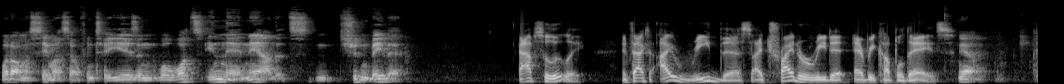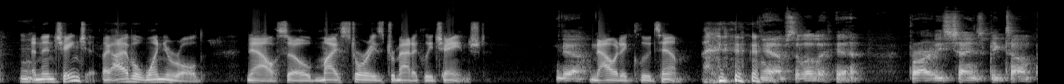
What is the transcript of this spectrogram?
what do I want to see myself in two years, and well, what's in there now that shouldn't be there? Absolutely. In fact, I read this. I try to read it every couple days. Yeah. Hmm. And then change it. Like I have a one year old now, so my story's dramatically changed. Yeah. Now it includes him. yeah, absolutely. Yeah. Priorities change big time.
